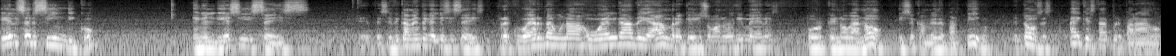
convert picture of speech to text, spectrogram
él ser síndico en el 16, específicamente en el 16, recuerda una huelga de hambre que hizo Manuel Jiménez porque no ganó y se cambió de partido. Entonces, hay que estar preparado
